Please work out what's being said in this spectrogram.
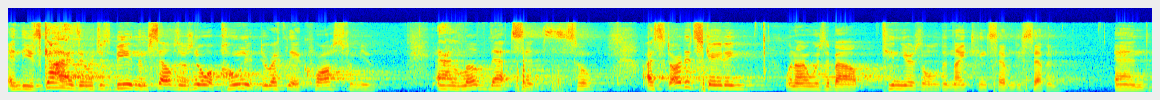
And these guys, they were just being themselves. There was no opponent directly across from you. And I loved that sense. So I started skating when I was about 10 years old in 1977. And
